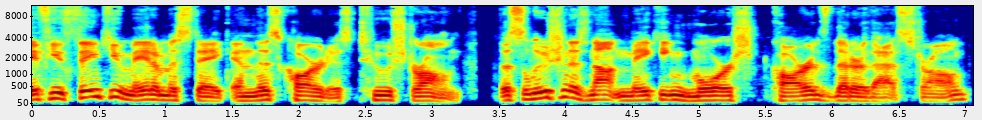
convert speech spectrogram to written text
if you think you made a mistake and this card is too strong, the solution is not making more sh- cards that are that strong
